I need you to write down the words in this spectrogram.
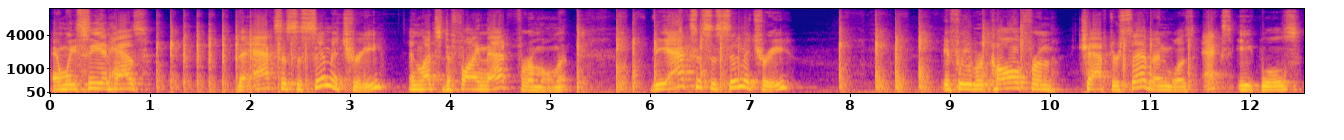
And we see it has the axis of symmetry. And let's define that for a moment. The axis of symmetry, if we recall from chapter 7, was x equals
